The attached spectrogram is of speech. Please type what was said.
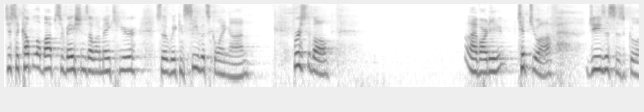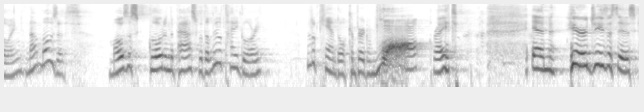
Just a couple of observations I want to make here so that we can see what's going on. First of all, I've already tipped you off. Jesus is glowing, not Moses. Moses glowed in the past with a little tiny glory, a little candle compared to whoa, right? And here Jesus is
